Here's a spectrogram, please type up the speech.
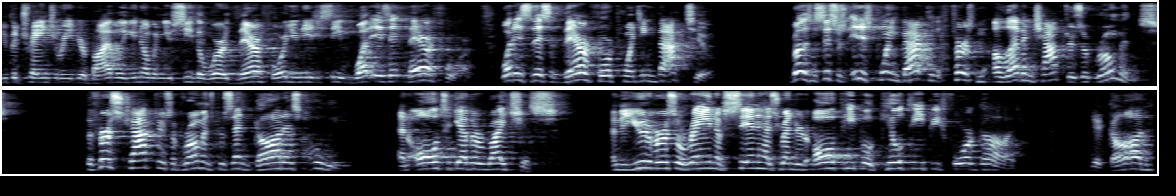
You could train to read your Bible. You know, when you see the word therefore, you need to see what is it there for? What is this therefore pointing back to? Brothers and sisters, it is pointing back to the first 11 chapters of Romans. The first chapters of Romans present God as holy and altogether righteous. And the universal reign of sin has rendered all people guilty before God. Yet God,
